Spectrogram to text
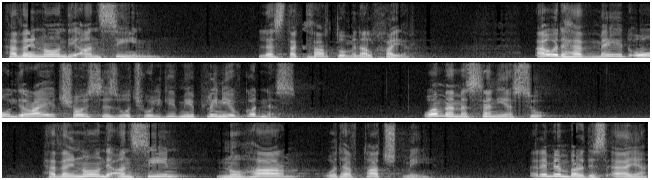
Have I known the unseen, لاستكثرت من الخير. I would have made all the right choices which will give me plenty of goodness. وما مسني السوء. Have I known the unseen, no harm would have touched me. Remember this ayah,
